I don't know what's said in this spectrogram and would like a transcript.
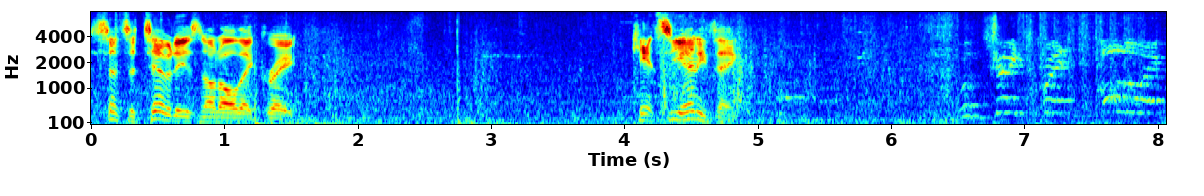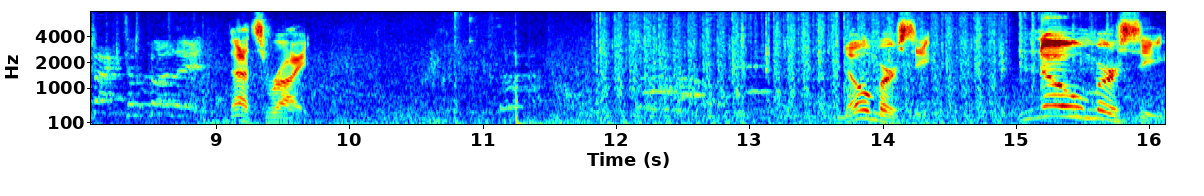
Sensitivity is not all that great. Can't see anything. We'll chase Fritz all the way back to Berlin. That's right. No mercy. No mercy.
